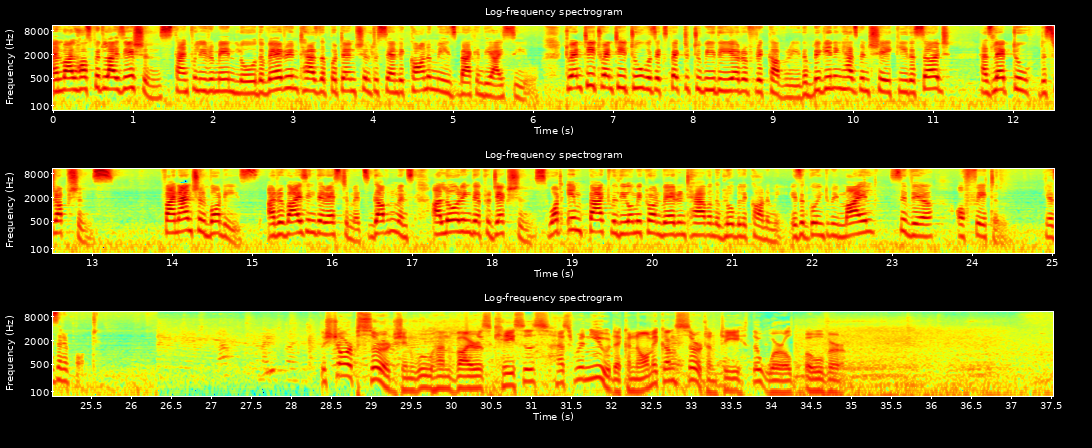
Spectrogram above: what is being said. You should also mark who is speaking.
Speaker 1: And while hospitalizations thankfully remain low, the variant has the potential to send economies back in the ICU. 2022 was expected to be the year of recovery. The beginning has been shaky. The surge has led to disruptions. Financial bodies are revising their estimates. Governments are lowering their projections. What impact will the Omicron variant have on the global economy? Is it going to be mild, severe, or fatal? Here's a report.
Speaker 2: The sharp surge in Wuhan virus cases has renewed economic uncertainty the world over.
